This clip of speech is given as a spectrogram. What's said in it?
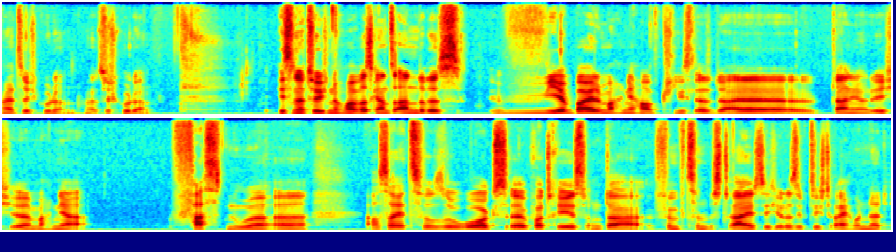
Hört sich gut an, hört sich gut an. Ist natürlich nochmal was ganz anderes. Wir beide machen ja hauptschließlich, also da, äh, Daniel und ich äh, machen ja fast nur, äh, außer jetzt so, so Walks, äh, Porträts und da 15 bis 30 oder 70, 300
